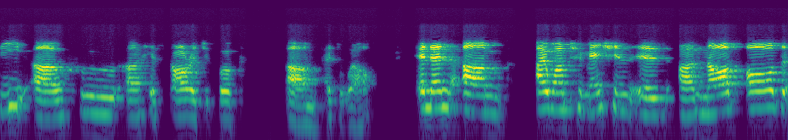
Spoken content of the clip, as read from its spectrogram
the uh, WHO uh, histology book. um, as well. And then um, I want to mention is not all the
